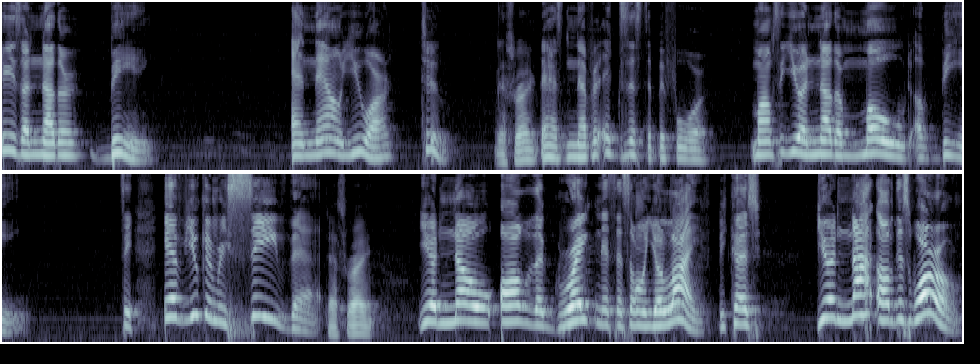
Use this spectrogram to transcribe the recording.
He's another being. And now you are too. That's right. That has never existed before. Mom, see, you're another mode of being. See, if you can receive that, That's right. you know all of the greatness that's on your life because you're not of this world.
